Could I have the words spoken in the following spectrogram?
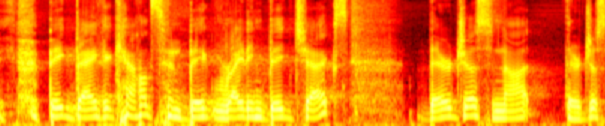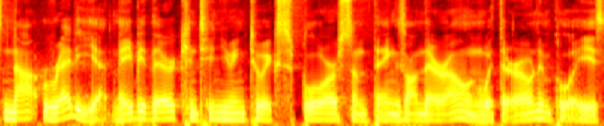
big bank accounts and big writing big checks, they're just not they're just not ready yet. Maybe they're continuing to explore some things on their own with their own employees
